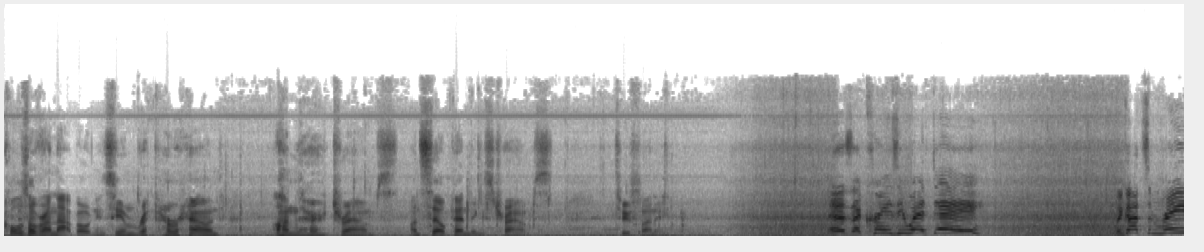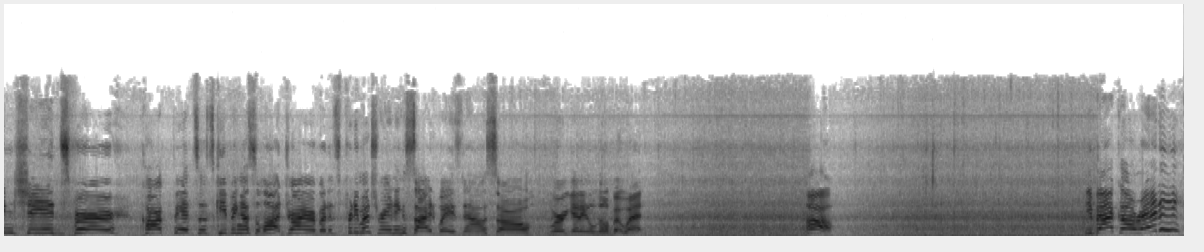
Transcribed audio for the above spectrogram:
Cole's over on that boat and you can see him ripping around on their trams, on Sail Pending's trams. Too funny. It was a crazy wet day. We got some rain shades for our cockpit, so it's keeping us a lot drier, but it's pretty much raining sideways now, so we're getting a little bit wet. Oh. You back already?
